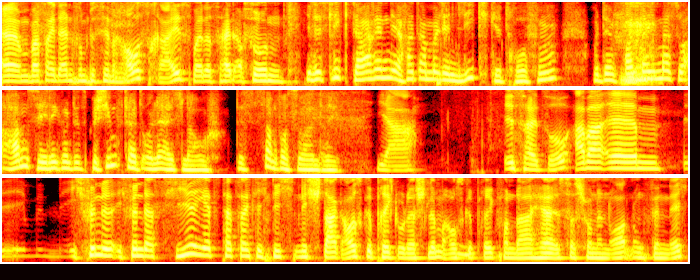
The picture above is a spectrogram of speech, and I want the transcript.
Ähm, was einen dann so ein bisschen rausreißt, weil das halt auch so ein Ja, das liegt darin, er hat einmal den Leak getroffen und den fand er immer so armselig und jetzt beschimpft hat Olle als Lauch. Das ist einfach so, André. Ja, ist halt so. Aber ähm, ich finde, ich finde das hier jetzt tatsächlich nicht nicht stark ausgeprägt oder schlimm ausgeprägt. Von daher ist das schon in Ordnung, finde ich.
